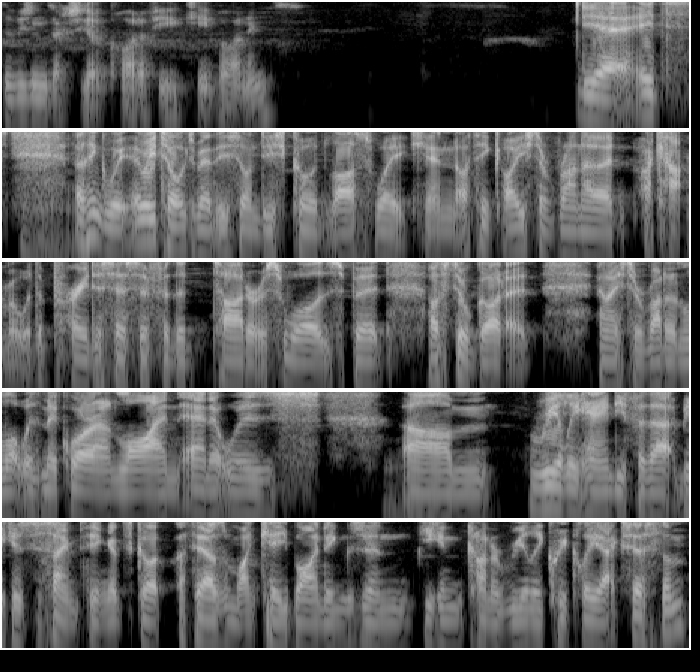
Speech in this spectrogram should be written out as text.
the Division's actually got quite a few key bindings. Yeah, it's. I think we we talked about this on Discord last week, and I think I used to run a. I can't remember what the predecessor for the Tartarus was, but I've still got it, and I used to run it a lot with MechWarrior Online, and it was um, really handy for that because the same thing. It's got a thousand one key bindings, and you can kind of really quickly access them.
